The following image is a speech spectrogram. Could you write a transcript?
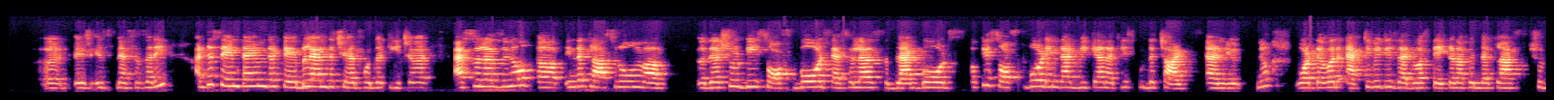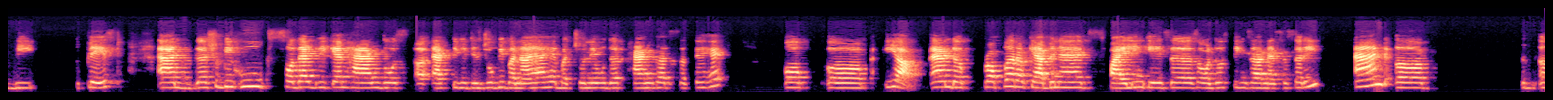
is, is necessary at the same time the table and the chair for the teacher as well as you know in the classroom um, there should be soft boards as well as blackboards okay soft board in that we can at least put the charts and you, you know whatever activities that was taken up in the class should be placed and there should be hooks so that we can hang दो activities जो भी बनाया है, बच्चों ने उधर hang कर सकते हैं। और या and proper cabinet filing cases all those things are necessary and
